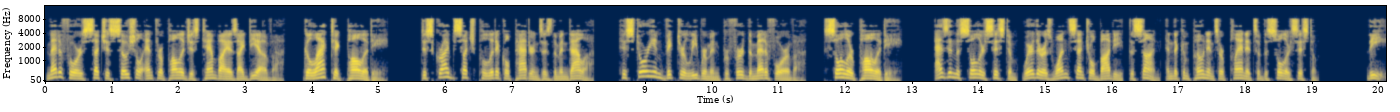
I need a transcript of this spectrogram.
Metaphors such as social anthropologist Tambiah's idea of a galactic polity describe such political patterns as the mandala. Historian Victor Lieberman preferred the metaphor of a «solar polity», as in the Solar System, where there is one central body, the Sun, and the components or planets of the Solar System. The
